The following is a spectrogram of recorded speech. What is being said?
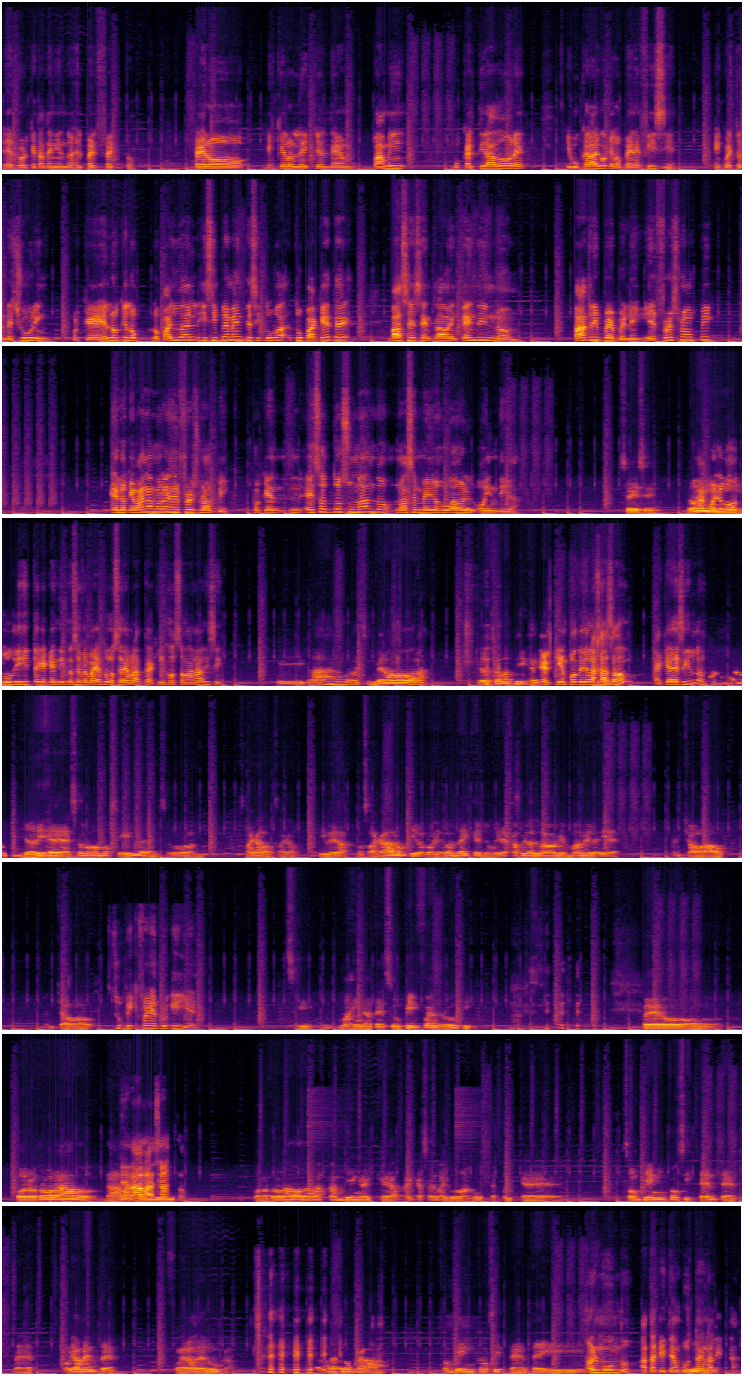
el rol que está teniendo es el perfecto. Pero es que los Lakers deben, para mí, buscar tiradores y buscar algo que los beneficie en cuestión de shooting, porque es lo que los va a ayudar. Y simplemente, si tu, tu paquete va a ser centrado en Kendrick Nunn, Patrick Beverly y el first round pick, en lo que va a enamorar es el first round pick, porque esos dos sumando no hacen medio jugador hoy en día. Sí, sí. No, Me acuerdo cuando tú dijiste que Kendy no se fue para allá, tú lo celebraste aquí en Hudson Analysis. Sí, claro, mira ahora. Yo se los dije. El tiempo te dio la razón, hay que decirlo. Yo dije, eso no, no sirve, eso no, sácalo, sácalo. Y mira, lo sacaron y lo cogieron los Lakers. Yo miré rápido al lado a mi hermano y le dije, han chavado, han chavado. Su pick fue en rookie year. Sí, imagínate, su pick fue en rookie. Pero por otro lado, Dallas, también, por otro lado, Dallas también hay que, hay que hacer algunos ajustes porque son bien inconsistentes. Pues, obviamente, fuera de Lucas. fuera de Lucas son bien inconsistentes y. Todo el mundo, hasta Christian Wood en la lista.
